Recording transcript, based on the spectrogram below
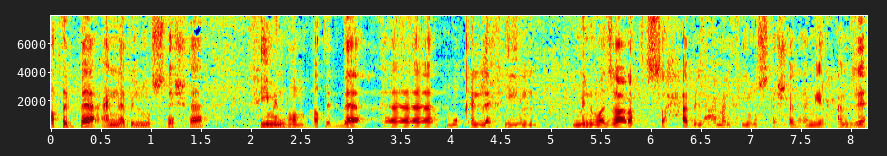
أطباء عندنا بالمستشفى في منهم أطباء آه، مكلفين من وزارة الصحة بالعمل في مستشفى الأمير حمزة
